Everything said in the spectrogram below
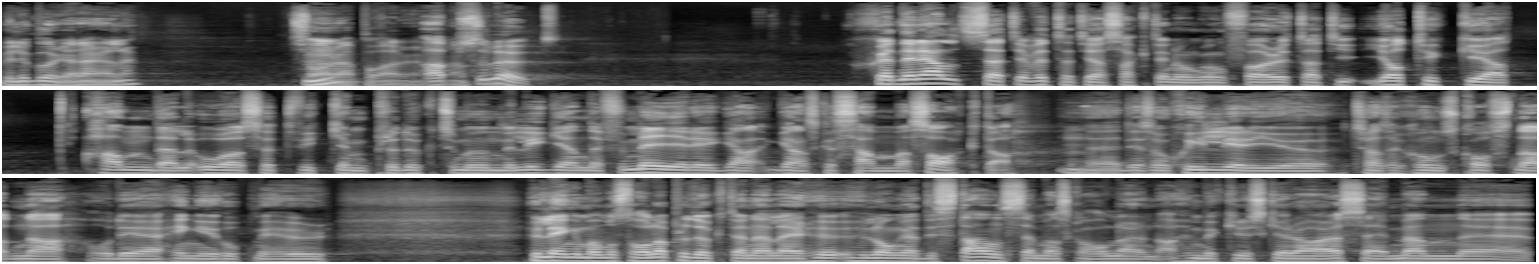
Vill du börja där eller? Svara Mm, på det. Absolut. Generellt sett, jag vet att jag har sagt det någon gång förut, att jag tycker att handel, oavsett vilken produkt som är underliggande, för mig är det ga- ganska samma sak då. Mm. Eh, Det som skiljer är ju transaktionskostnaderna och det hänger ihop med hur, hur länge man måste hålla produkten eller hur, hur långa distanser man ska hålla den då, hur mycket det ska röra sig. Men eh,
